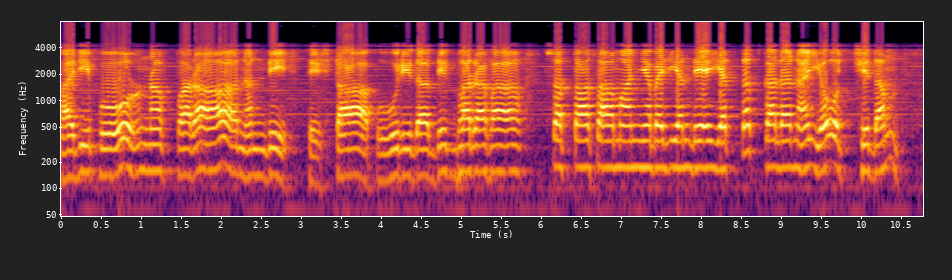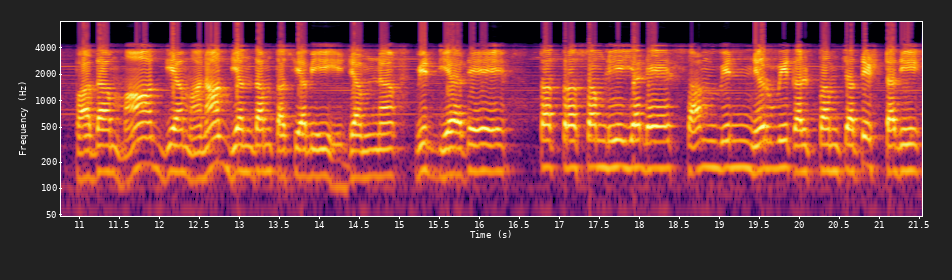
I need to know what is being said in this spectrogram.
परिपूर्णः परानन्दी तिष्ठा पूरितदिग्भरः सत्ता सामान्यपर्यन्ते पदमाद्यमनाद्यन्तं तस्य बीजं न विद्यते। तत्र संलीयते संविन्निर्विकल्पं च तिष्ठति।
